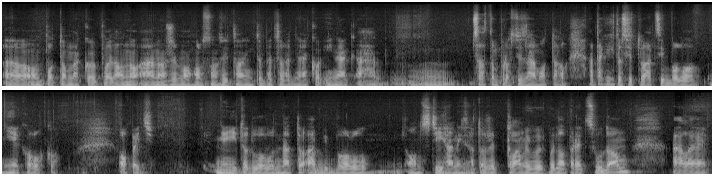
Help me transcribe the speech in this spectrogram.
on potom ako povedal, no áno, že mohol som si to interpretovať nejako inak a mm, sa v tom proste zamotal. A takýchto situácií bolo niekoľko. Opäť, není to dôvod na to, aby bol on stíhaný za to, že klamivo vypovedal pred súdom, ale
